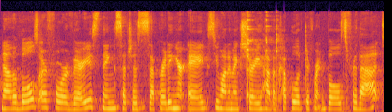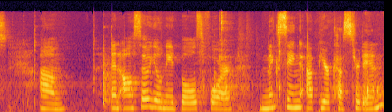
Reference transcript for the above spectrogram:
Now the bowls are for various things such as separating your eggs. You want to make sure you have a couple of different bowls for that. Um, and also you'll need bowls for mixing up your custard in.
